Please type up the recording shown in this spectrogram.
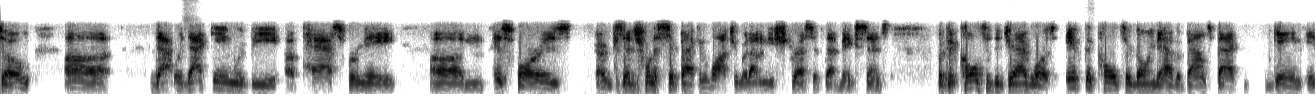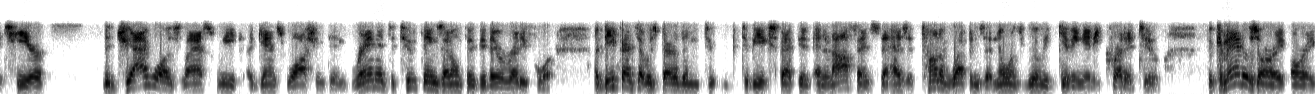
So. Uh, that would that game would be a pass for me um, as far as because uh, I just want to sit back and watch it without any stress, if that makes sense. But the Colts at the Jaguars, if the Colts are going to have a bounce back game, it's here. The Jaguars last week against Washington ran into two things I don't think that they were ready for. A defense that was better than to, to be expected, and an offense that has a ton of weapons that no one's really giving any credit to. The Commanders are a, are a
